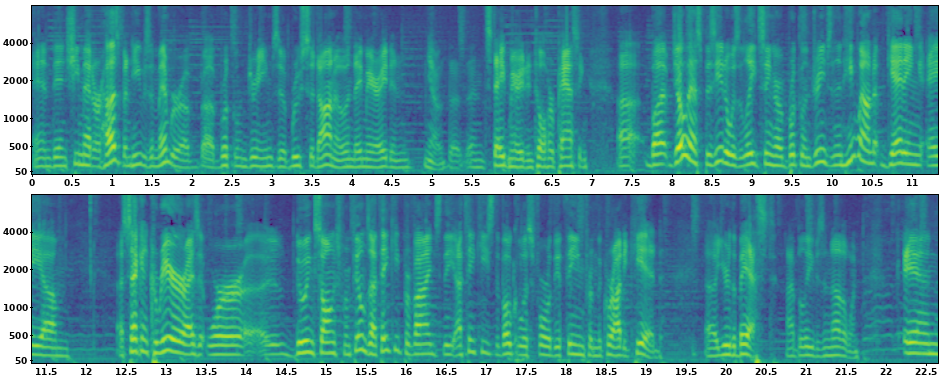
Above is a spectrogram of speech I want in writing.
And then she met her husband. He was a member of uh, Brooklyn Dreams, uh, Bruce Sudano, and they married and you know the, and stayed married until her passing. Uh, but Joe Esposito was the lead singer of Brooklyn Dreams, and then he wound up getting a um, a second career, as it were, uh, doing songs from films. I think he provides the. I think he's the vocalist for the theme from The Karate Kid. You're the best, I believe, is another one. And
